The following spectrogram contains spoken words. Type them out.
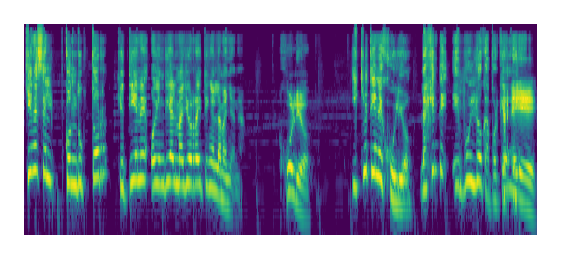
¿Quién es el conductor que tiene hoy en día el mayor rating en la mañana? Julio. ¿Y qué tiene Julio? La gente es muy loca porque... eh.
